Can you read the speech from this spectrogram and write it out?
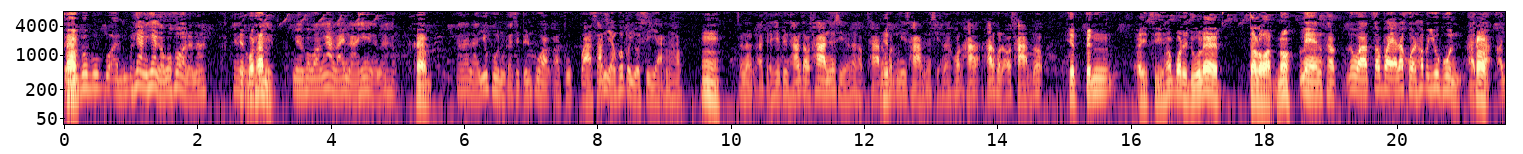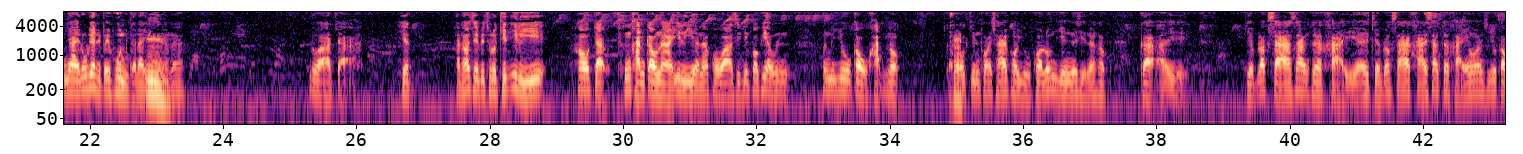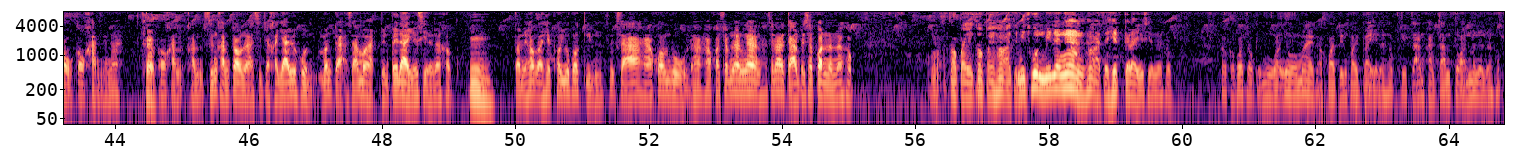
ครับบ่บ่บ่อันแห้งแห้งกับบ่พอน่ะนะแห้งเฮ็ดบ่ทันแม่นเพราะว่างานหลายหนาแห้งอะนะครับ ครับงานหลายหนาญี่ปุ่นก็จะเป็นพวกอ่าปลูกป่าสามอย่างเพื่อประโยชน์สี่อย่างนะครับ อืมตอนนั้นอาจจะเฮ็ดเป็นฐานเตาถ่านจังซี่นะครับฐานเฮ็ดคนมีฐานจังซี่นะคนฐานฐานคนเอาฐานเนาะเฮ็ดเป็นไอ้สิเฮาบ่ได้ดูแล ตลอดเนาะ แมนครับหรือว่าต่อไปอนาคตเข้าไปอยุพุ่น อาจครัจะบเอาใหญ่โรงเรียนนี่ไปพุ่นก็ได้อืม นะหรือว่าอาจจะเฮ็ดขันเขาจะเป็นธุรกิจอีหลีเขาจะถึงขันเก่าหนาอีหลีอะนะเพราะว่าสิกินพอเพียงมันมันมีอยู่เก่าขันเนาะก็พอกินพอใช้พออยู่พอร่มเย็นนี่สินะครับก็ไอเก็บรักษาสร้างเครือข่ายไอเก็บรักษาขายสร้างเครือข่ายมันสิอยู่เก่าเก่าขันนะนะ ครับก็ขันขันซึ่งขันเก่าหนาสิจะขยายไปหุ่นมันก็สามารถเป็นไปได้เยอะเสียนะครับ อืมตอนนี้เขาก็เฮ็ดพ่ออยู่พ่อกิน ศึกษาหาความรู้นะหาความชำนาญงานชำนาญการไปสะก่อนนั่นนะครับต่อไปต่อไปเขาอาจจะมีทุนมีแรงงานเขาอาจจะเฮ็ดก็ได้เยอะเสียนะครับเขาก็บ่ต้องไปมัวยังมากก็ค่อยเป็นค่อยไปนะครับคือตามขันตามตอนมันนะนะครับ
